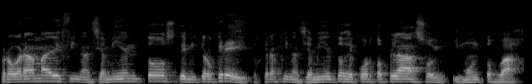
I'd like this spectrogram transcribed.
programa de financiamientos de microcréditos, que eran financiamientos de corto plazo y montos bajos.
